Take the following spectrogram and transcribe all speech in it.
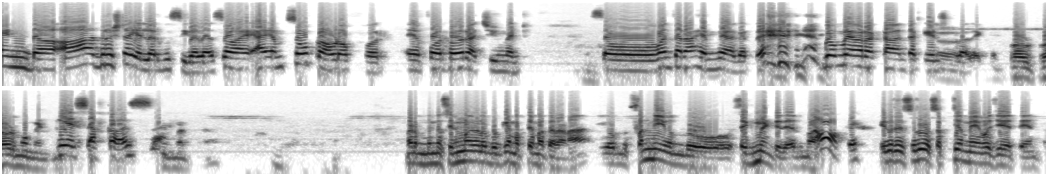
ಅಂಡ್ ಆ ಅದೃಷ್ಟ ಎಲ್ಲರಿಗೂ ಸಿಗಲ್ಲ. So I I am so proud of for for her achievement so ಒಂಥರ ಹೆಮ್ಮೆ ಆಗತ್ತೆ. ಗೊಂಬೆ ಅವರ ಅಕ್ಕ ಅಂತ ಕೇಳಿಸ್ಕೊಳ್ಳೋದಕ್ಕೆ. Proud proud moment yes of course ಮೇಡಮ್ ನಿಮ್ಮ ಸಿನಿಮಾಗಳ ಬಗ್ಗೆ ಮತ್ತೆ ಮಾತಾಡೋಣ. ಈ ಒಂದು ಫನ್ನಿ ಒಂದು ಸೆಗ್ಮೆಂಟ್ ಇದೆ ಅದು ಓಕೆ ಇದರ ಹೆಸರು ಸತ್ಯಮೇವ ಜಯತೆ ಅಂತ.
